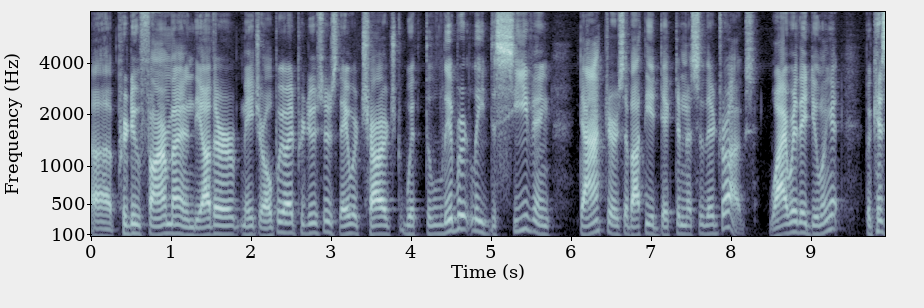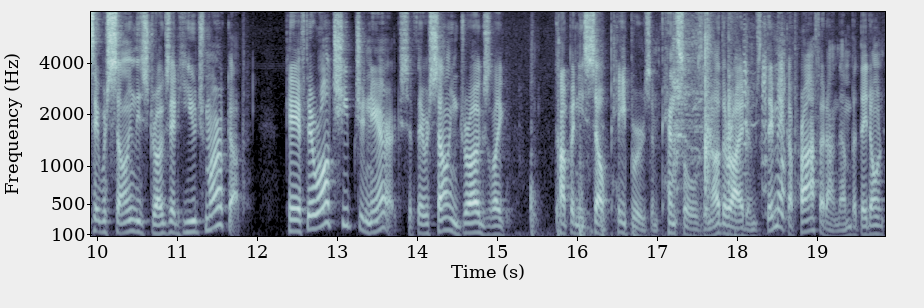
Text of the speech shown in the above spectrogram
uh, Purdue Pharma and the other major opioid producers, they were charged with deliberately deceiving doctors about the addictiveness of their drugs. Why were they doing it? Because they were selling these drugs at huge markup. Okay, if they were all cheap generics, if they were selling drugs like companies sell papers and pencils and other items. They make a profit on them, but they don't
